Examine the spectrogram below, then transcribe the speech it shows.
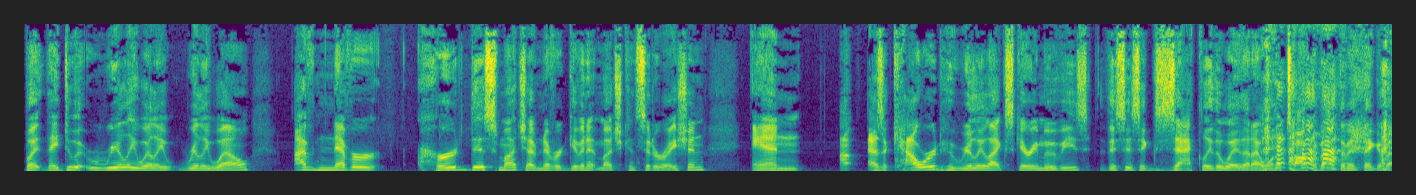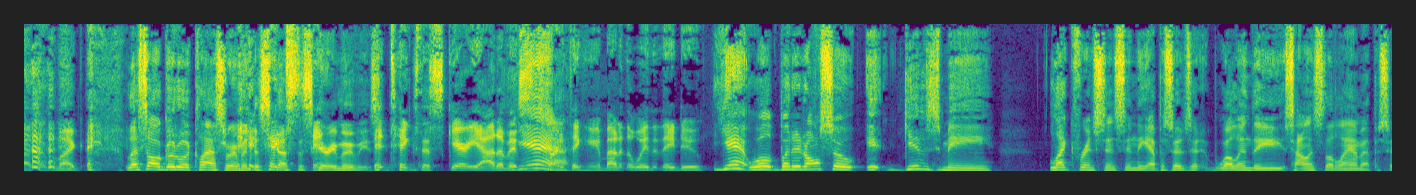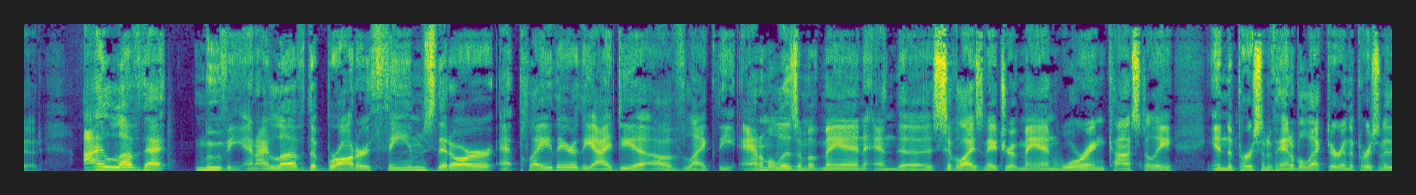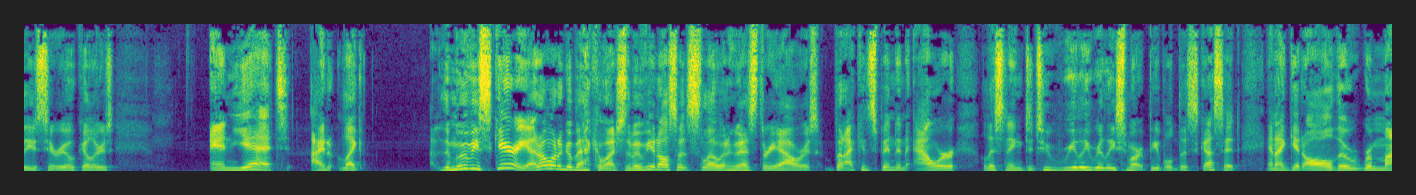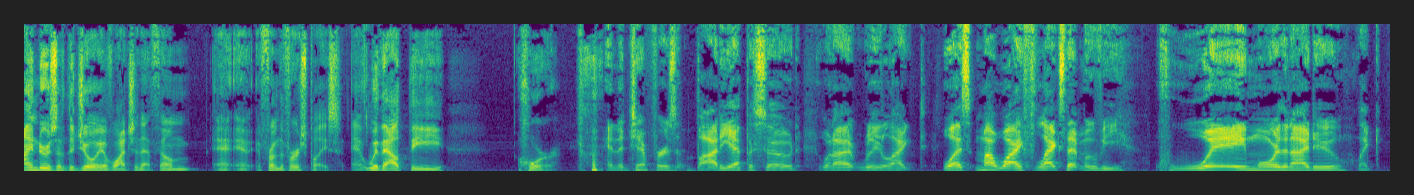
but they do it really, really, really well. I've never heard this much, I've never given it much consideration. And uh, as a coward who really likes scary movies, this is exactly the way that I want to talk about them and think about them. Like, let's all go to a classroom and It discuss takes- the scary it- movies. It takes the scary out of it. when you Yeah. start thinking about it the way that they do. Yeah, well, but it also it gives me like for instance in the episodes that well in the Silence of the Lamb episode. I love that movie and I love the broader themes that are at play there, the idea of like the animalism of man and the civilized nature of man warring constantly in the person of Hannibal Lecter and the person of these serial killers. And yet, I like the movie's scary. I don't want to go back and watch the movie. And also, it's slow and who has three hours. But I can spend an hour listening to two really, really smart people discuss it. And I get all the reminders of the joy of watching that film from the first place uh, without the horror. and the Jennifer's Body episode, what I really liked was my wife likes that movie way more than I do. Like,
